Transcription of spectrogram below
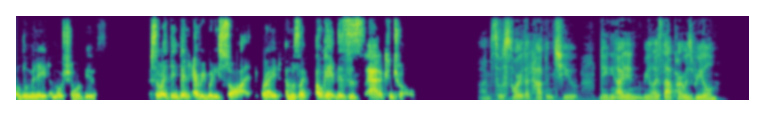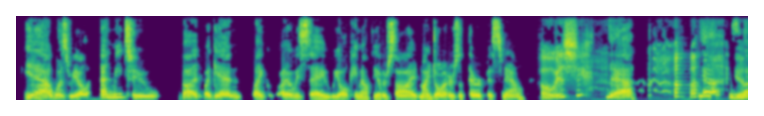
illuminate emotional abuse. So I think then everybody saw it, right? And was like, okay, this is out of control. I'm so sorry that happened to you, Nadine. I didn't realize that part was real. Yeah, it was real. And me too. But again, like I always say, we all came out the other side. My daughter's a therapist now. Oh, is she? Yeah. yeah. yeah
